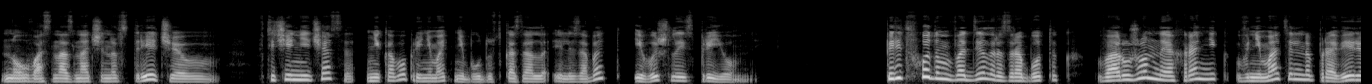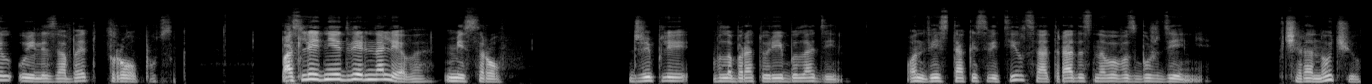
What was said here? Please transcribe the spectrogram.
«Но у вас назначена встреча в... в течение часа никого принимать не буду», — сказала Элизабет и вышла из приемной. Перед входом в отдел разработок вооруженный охранник внимательно проверил у Элизабет пропуск. «Последняя дверь налево, мисс Рофф». Джипли в лаборатории был один. Он весь так и светился от радостного возбуждения. Вчера ночью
